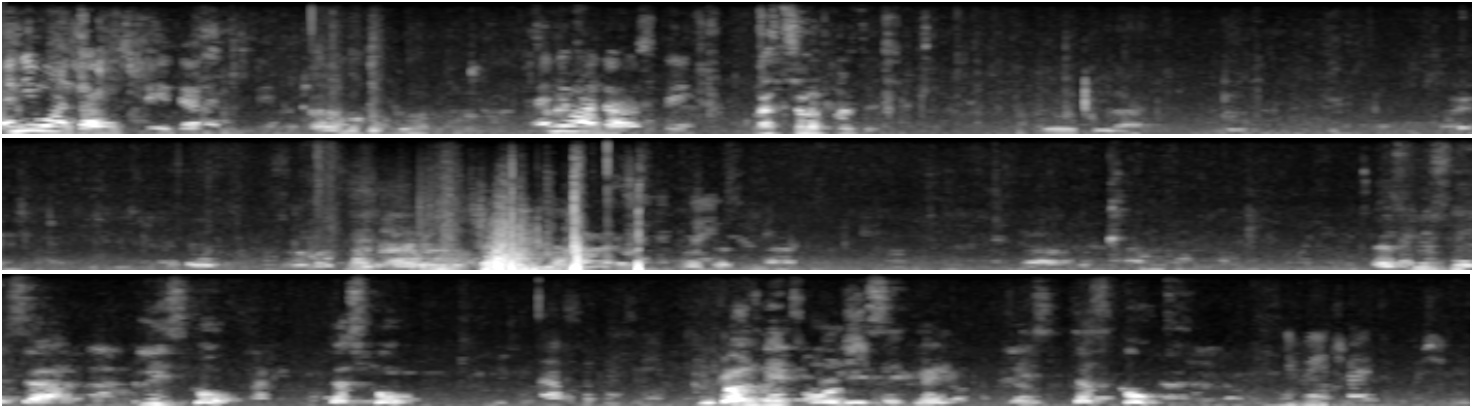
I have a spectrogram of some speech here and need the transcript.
Anyone that will stay, let him stay. Anyone that will stay. Let's Senate President. Excuse me, sir. Please go. Just go. I've spoken to him. You don't need all this again. Please, just go. Even he tried to push me.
